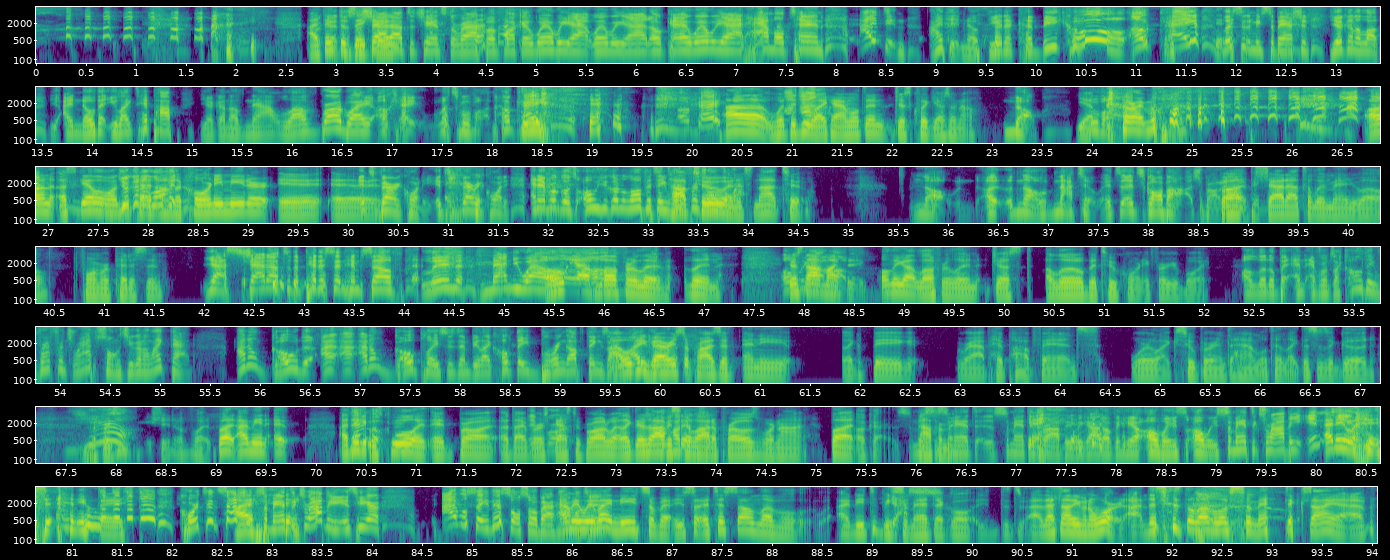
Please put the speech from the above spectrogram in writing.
I Okay, think the just a shout thing, out to Chance the Rapper. fucking where we at? Where we at? Okay, where we at? Hamilton. I didn't. I didn't know theater could be cool. Okay, listen to me, Sebastian. You're gonna love. I know that you liked hip hop. You're gonna now love Broadway. Okay, let's move on. Okay, okay. uh, what did you I- like, Hamilton? Just quick, yes or no? No, Yeah. All right, move on. On a scale of one You're to ten, on it. the corny meter, it, uh, it's very corny. It's very corny, and everyone goes, "Oh, you're gonna love it." it's They top two, and it's not two. no, uh, no, not two. It's it's garbage, bro. But shout out to Lin Manuel, former Pitison. Yes, shout out to the Pitison himself, Lin Manuel. Only have love for Liv, Lin. only Just not my love. thing. Only got love for Lin. Just a little bit too corny for your boy. A little bit, and everyone's like, "Oh, they reference rap songs. You're gonna like that." I don't go to I I, I don't go places and be like, hope they bring up things I, I would like be and- very surprised if any like big rap hip hop fans were like super into Hamilton. Like this is a good yeah. representation of what. But I mean, it, I think Yeah, it was cool. It, it brought a diverse brought- cast to Broadway. Like there's obviously a lot of pros. We're not, but Okay, s- Not Mr. for me. Samantha, uh, Semantics Yeah. Robbie, we got over here. Always, always Semantics Robbie. In anyways, anyways. courts in session. I Semantics Robbie is here. I will say this also about I mean, we might need some. So to some level, I need to be Yes. semantical. That's- uh, not even a word. I, this is the level of semantics I have,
